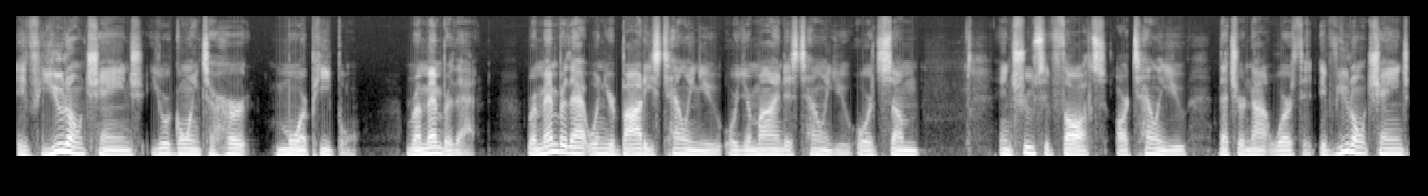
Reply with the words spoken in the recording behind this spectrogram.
If you don't change, you're going to hurt more people. Remember that. Remember that when your body's telling you, or your mind is telling you, or some intrusive thoughts are telling you that you're not worth it. If you don't change,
